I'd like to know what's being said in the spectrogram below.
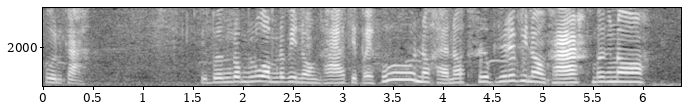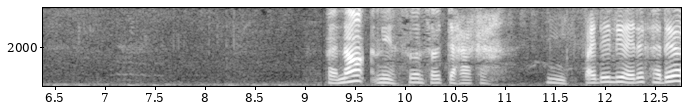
คุณค่ะสิเบิ้งร่วมๆแล้วพี่น้องค่ะสิไปพูดเนาะค่ะเนาะสืบอยู่เด้วยพี่น้องค่ะ เบิ้งเนอค่ะเนาะนี่ส่วนเสาจ่าค่ะ นี่ไปเรื่อยๆเด้อค่ะเด้อ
